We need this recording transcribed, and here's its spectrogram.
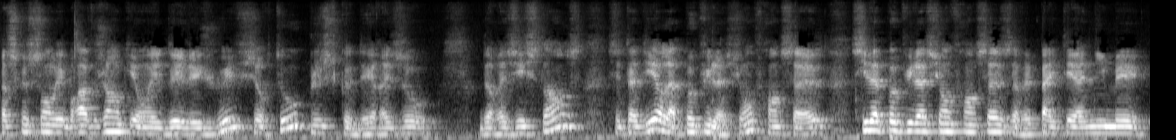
parce que ce sont les braves gens qui ont aidé les Juifs surtout plus que des réseaux de résistance, c'est-à-dire la population française. Si la population française n'avait pas été animée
